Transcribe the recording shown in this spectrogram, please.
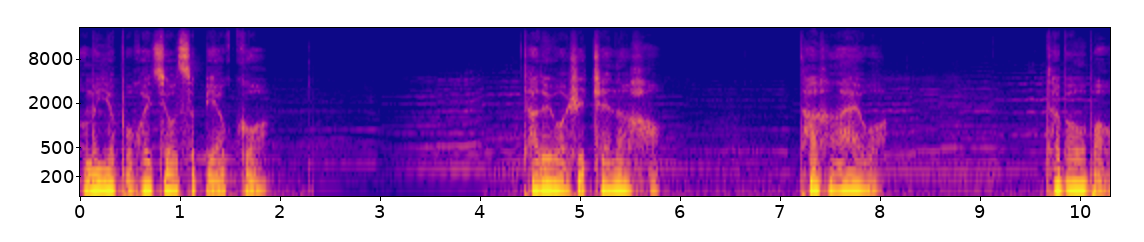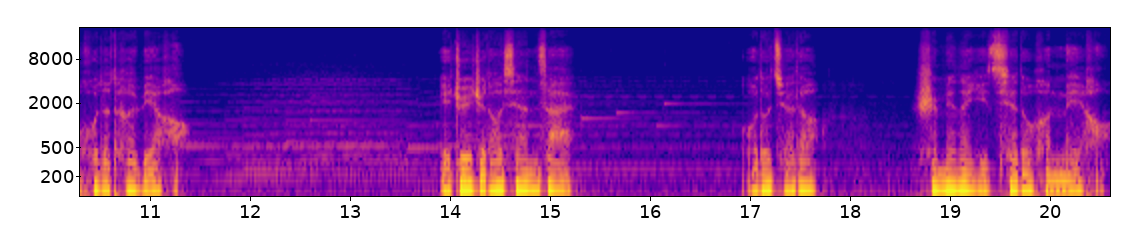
我们也不会就此别过。他对我是真的好，他很爱我，他把我保护的特别好，以至于直到现在，我都觉得身边的一切都很美好。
